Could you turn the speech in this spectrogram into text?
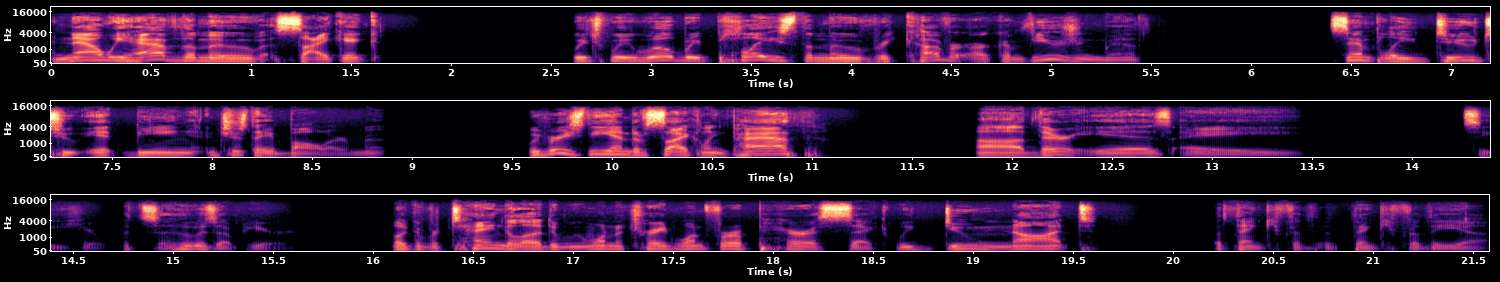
and now we have the move Psychic, which we will replace the move Recover or Confusion with, simply due to it being just a baller move. We've reached the end of Cycling Path. Uh, there is a see here. What's who is up here? Looking for Tangela. Do we want to trade one for a Parasect? We do not. But thank you for the thank you for the uh,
